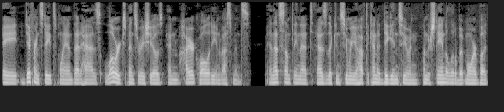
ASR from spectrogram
a different state's plan that has lower expense ratios and higher quality investments. And that's something that as the consumer you have to kind of dig into and understand a little bit more, but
